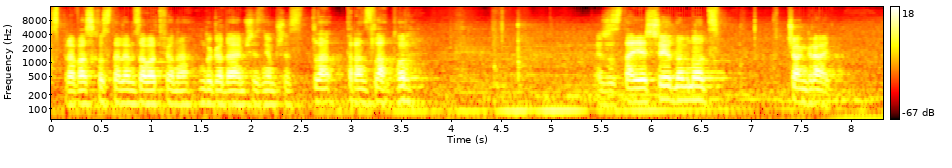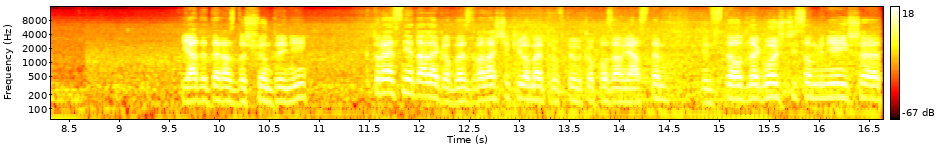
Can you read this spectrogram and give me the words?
Sprawa z hostelem załatwiona. Dogadałem się z nią przez translator. Zostaje jeszcze jedną noc w Chiang Rai. Jadę teraz do świątyni, która jest niedaleko, bo jest 12 km tylko poza miastem, więc te odległości są mniejsze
